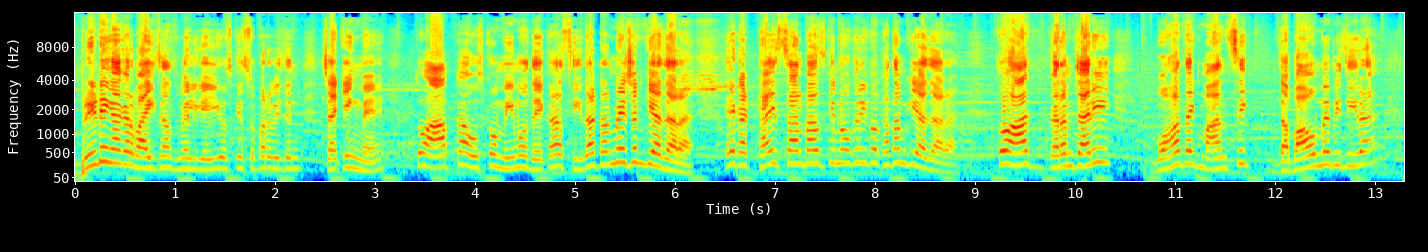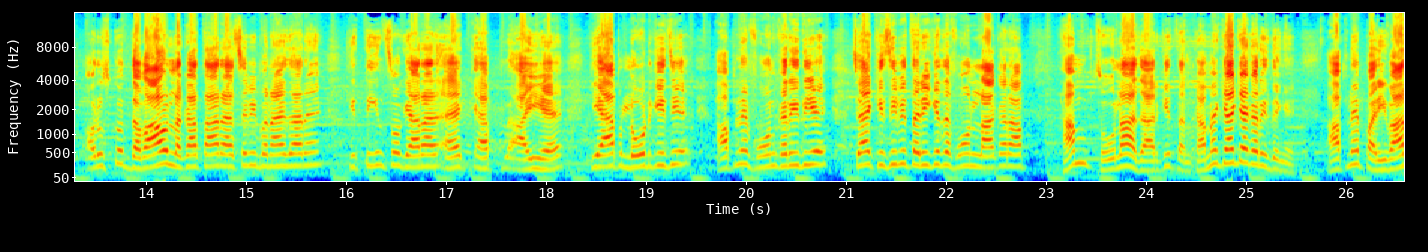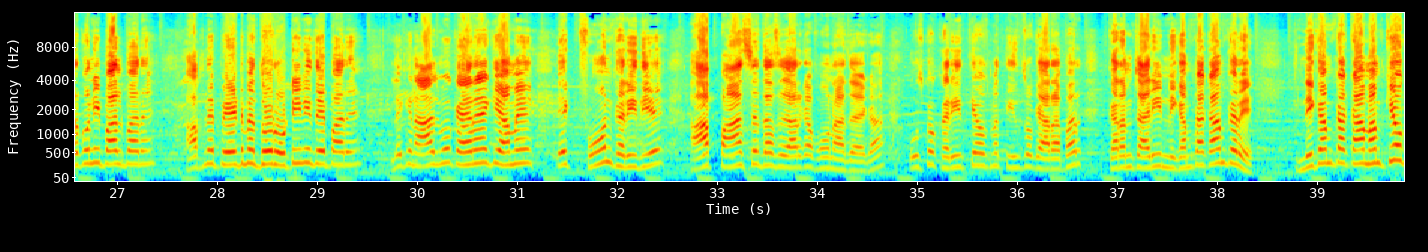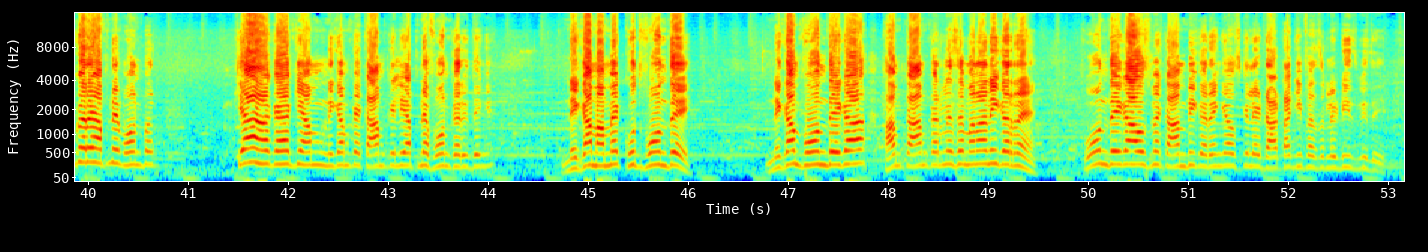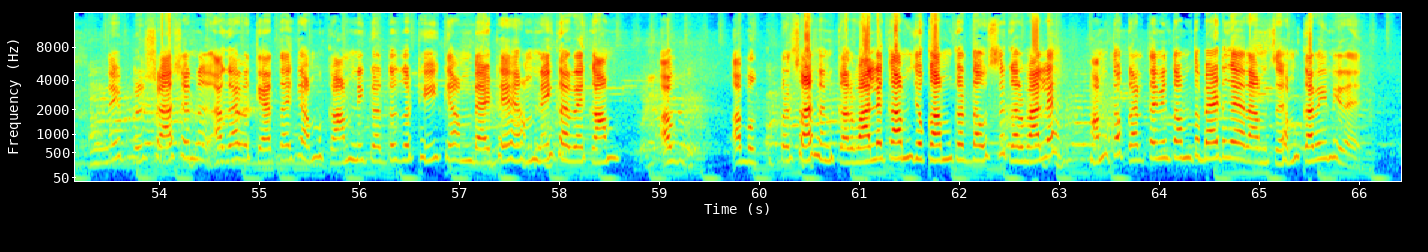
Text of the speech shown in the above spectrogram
ब्रीडिंग अगर बाई चांस मिल गई, उसकी सुपरविजन चेकिंग में तो आपका उसको मीमो देकर सीधा टर्मिनेशन किया जा रहा है। एक 28 साल बाद उसकी नौकरी को ख़त्म किया जा रहा है। तो आज कर्मचारी बहुत एक मानसिक दबाव में भी जी रहा है और उसको दबाव लगातार ऐसे भी बनाए जा रहे हैं कि 311 एक ऐप आई है कि ऐप लोड कीजिए, आपने फ़ोन खरीदिए, चाहे किसी भी तरीके से फ़ोन लाकर आप, हम सोलह हज़ार की तनख्वाह में क्या क्या खरीदेंगे? आपने परिवार को नहीं पाल पा रहे हैं, आपने पेट में दो रोटी नहीं दे पा रहे हैं, लेकिन आज वो कह रहे हैं कि हमें एक फ़ोन खरीदिए, आप पाँच से दस हज़ार का फ़ोन आ जाएगा, उसको खरीद के उसमें तीन सौ ग्यारह पर कर्मचारी निगम का काम करे। निगम का काम हम क्यों करें अपने फ़ोन पर? क्या हक है कि हम निगम के काम के लिए अपने फ़ोन खरीदेंगे? निगम हमें खुद फ़ोन दे। निगम फ़ोन देगा हम काम करने से मना नहीं कर रहे हैं। फ़ोन देगा उसमें काम भी करेंगे उसके लिए डाटा की फैसिलिटीज़ भी दे। नहीं प्रशासन अगर कहता है कि हम काम नहीं करते तो ठीक है हम बैठे हैं हम नहीं कर रहे काम। अब अब प्रशासन करवा ले काम जो काम करता उससे करवा ले। हम तो करते नहीं तो हम तो बैठ गए आराम से हम कर ही नहीं रहे।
